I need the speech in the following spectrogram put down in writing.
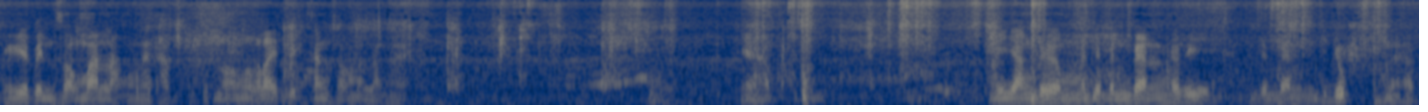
นี่ก็จะเป็นสองบานหลังนะครับ น้องก็ไล่ติดตั้งสองบานหลังให้เนี่ยครับนี่ยางเดิมมันจะเป็นแบนครับพี่มันจะแบนยุบนะครับ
